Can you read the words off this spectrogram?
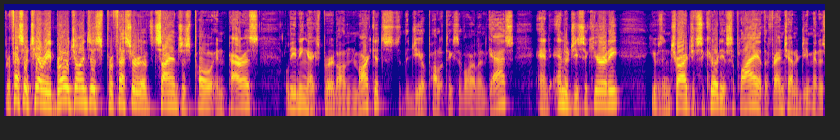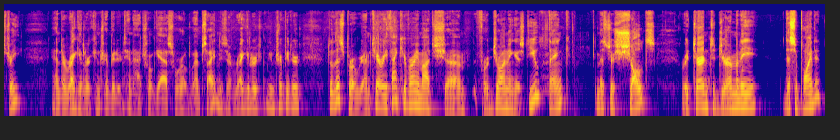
Professor Thierry Bros joins us, professor of Sciences Po in Paris, leading expert on markets, the geopolitics of oil and gas, and energy security. He was in charge of security of supply at the French Energy Ministry and a regular contributor to Natural Gas World website. He's a regular contributor to this program. Thierry, thank you very much uh, for joining us. Do you think Mr. Scholz returned to Germany disappointed?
